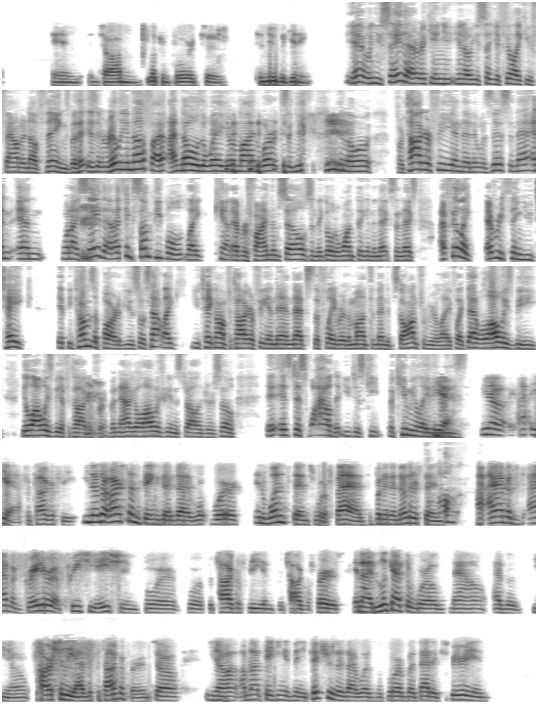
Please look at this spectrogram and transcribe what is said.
And and so I'm looking forward to to new beginnings. Yeah, when you say that, Ricky, and you you know you said you feel like you found enough things, but is it really enough? I, I know the way your mind works, and you you know photography and then it was this and that and and when I say that, I think some people like can't ever find themselves and they go to one thing and the next and the next. I feel like everything you take, it becomes a part of you. So it's not like you take on photography and then that's the flavor of the month and then it's gone from your life. Like that will always be, you'll always be a photographer, but now you'll always be an astrologer. So it's just wild that you just keep accumulating yeah. these. You know, yeah, photography. You know, there are some things that, that were, in one sense, were fads, but in another sense, oh. I have a I have a greater appreciation for for photography and photographers, and I look at the world now as a you know partially as a photographer, and so you know I'm not taking as many pictures as I was before, but that experience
